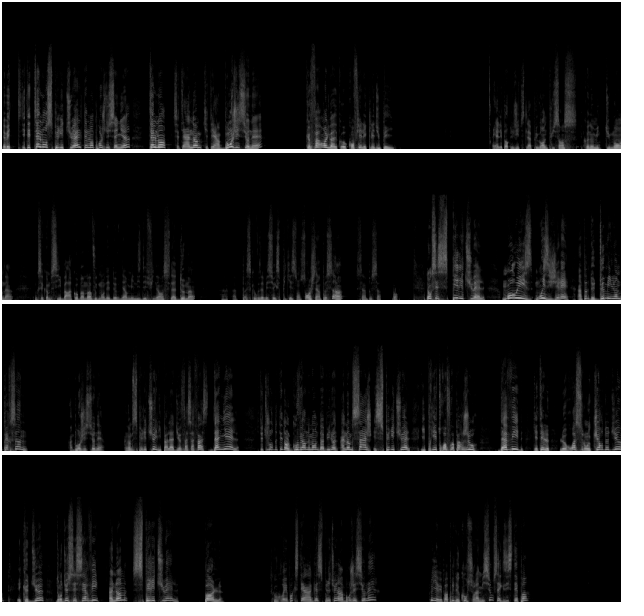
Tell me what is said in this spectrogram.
Il, avait, était tellement spirituel, tellement proche du Seigneur, tellement c'était un homme qui était un bon gestionnaire, que Pharaon lui a confié les clés du pays. Et à l'époque, l'Égypte, c'était la plus grande puissance économique du monde. Hein. Donc c'est comme si Barack Obama vous demandait de devenir ministre des Finances là demain, hein, parce que vous avez su expliquer son songe. C'est un peu ça. Hein. c'est un peu ça. Bon. Donc c'est spirituel. Moïse, Moïse, il gérait un peuple de 2 millions de personnes. Un bon gestionnaire. Un homme spirituel, il parlait à Dieu face à face. Daniel, il était toujours doté dans le gouvernement de Babylone. Un homme sage et spirituel. Il priait trois fois par jour. David, qui était le, roi selon le cœur de Dieu et que Dieu, dont Dieu s'est servi. Un homme spirituel. Paul. Est-ce que vous ne croyez pas que c'était un gars spirituel, un bon gestionnaire? Lui, il n'avait pas pris de cours sur la mission, ça n'existait pas.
